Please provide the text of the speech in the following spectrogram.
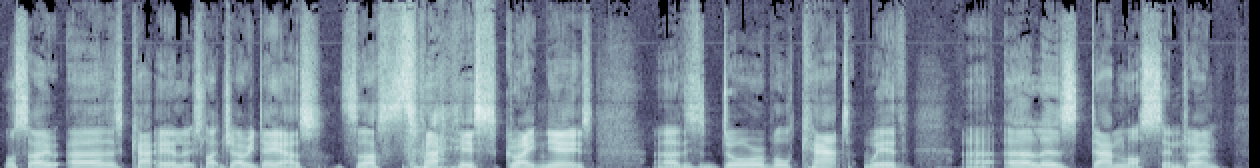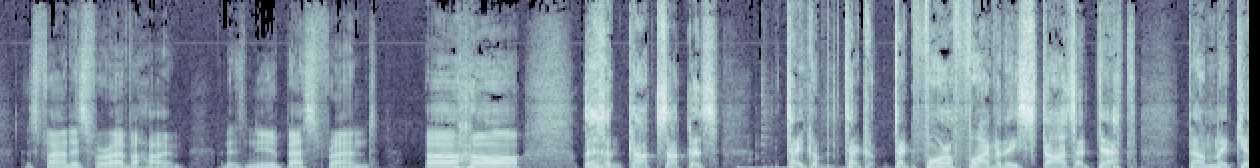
Also, uh, a cat here. Looks like Joey Diaz. So that's, that is great news. Uh, this adorable cat with uh, Ehlers-Danlos syndrome has found his forever home and his new best friend. Oh, Listen, cocksuckers, take 'em- take 'em- take four or five of these stars of death. They'll make you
